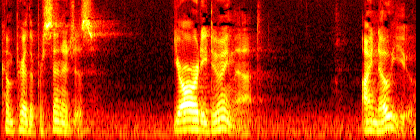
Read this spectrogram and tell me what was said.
compare the percentages. You're already doing that. I know you.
